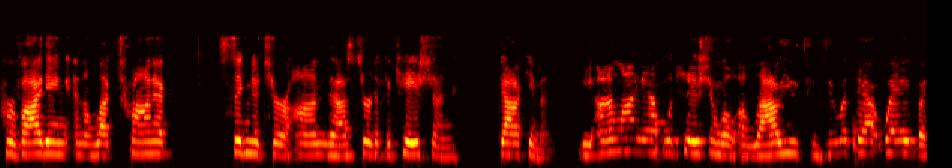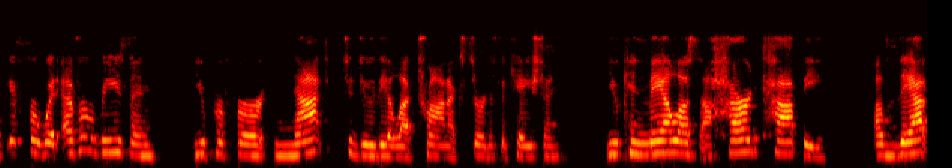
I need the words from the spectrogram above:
providing an electronic signature on the certification document. The online application will allow you to do it that way, but if for whatever reason you prefer not to do the electronic certification, you can mail us a hard copy of that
